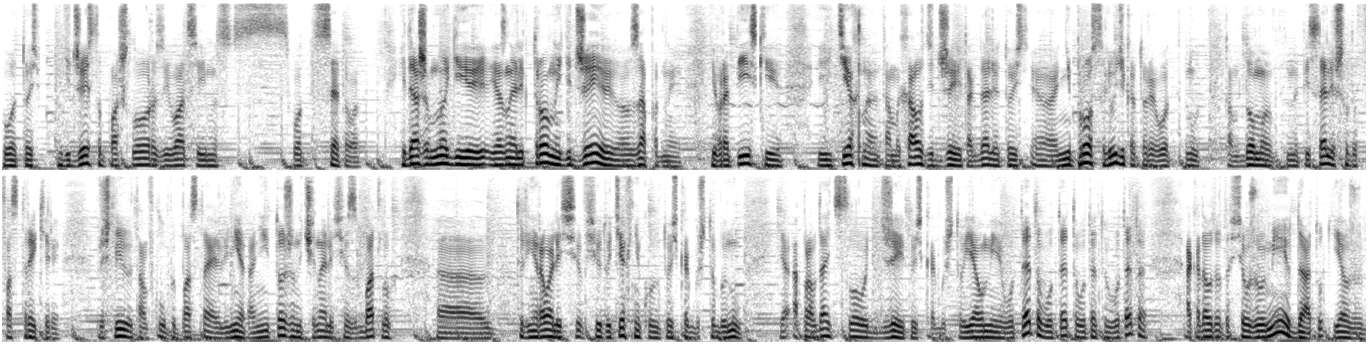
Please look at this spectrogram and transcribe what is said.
вот, то есть диджейство пошло развиваться именно с- с, вот с этого. И даже многие, я знаю, электронные диджеи э, западные, европейские, и техно, там, и хаус-диджеи и так далее, то есть э, не просто люди, которые вот, ну, там, дома написали что-то в FastTracker е, пришли там в клуб и поставили, нет, они тоже начинали все с батлов, э, тренировали всю, эту технику, то есть как бы чтобы, ну, оправдать слово диджей, то есть как бы, что я умею вот это, вот это, вот это, вот это, а когда вот это все уже умею, да, тут я уже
